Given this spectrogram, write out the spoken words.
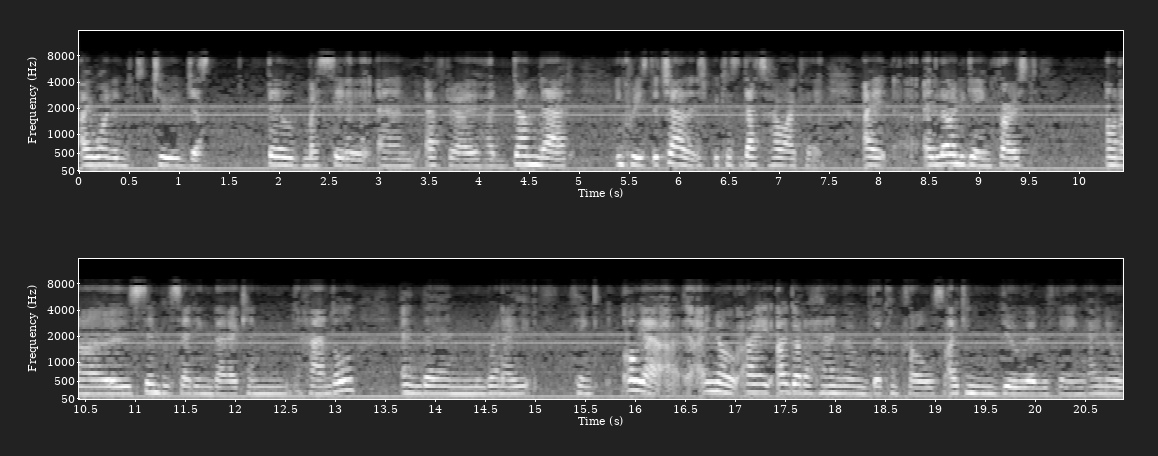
I wanted to just build my city and after I had done that increase the challenge because that's how I play. I, I learned the game first on a simple setting that I can handle and then when I think oh yeah I, I know I, I got a hang of the controls. I can do everything. I know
